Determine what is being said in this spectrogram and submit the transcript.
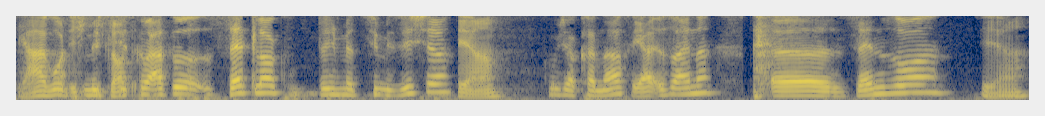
Ja, gut, ich, ich glaube. also Setlog bin ich mir ziemlich sicher. Ja, Gucke ich auch gerade nach. Ja, ist eine. äh, Sensor, ja.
